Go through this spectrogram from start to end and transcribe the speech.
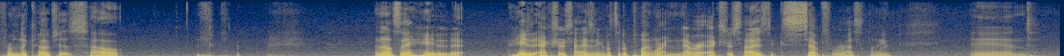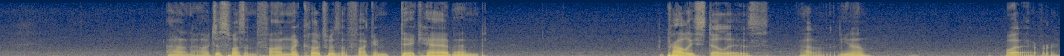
from the coaches, so and honestly I hated it. I hated exercising. Was at a point where I never exercised except for wrestling. And I don't know, it just wasn't fun. My coach was a fucking dickhead and probably still is. I don't know, you know. Whatever.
